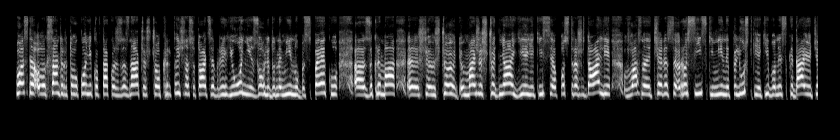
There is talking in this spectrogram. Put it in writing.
Власне, Олександр Толоконіков також зазначив, що критична ситуація в регіоні з огляду на мінну безпеку, е, зокрема, е, що, майже щодня є якісь е, постраждалі, власне, через російські міни пелюстки, які вони скидають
